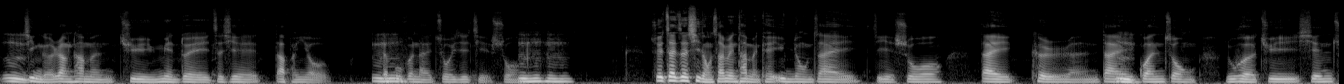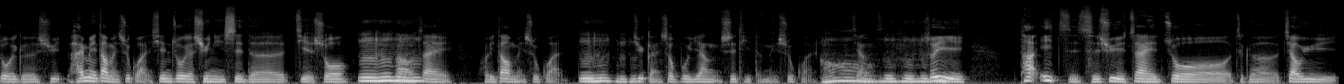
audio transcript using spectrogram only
嗯，进而让他们去面对这些大朋友的部分来做一些解说。嗯、哼哼。所以在这系统上面，他们可以运用在解说，带客人、带观众如何去先做一个虚，还没到美术馆，先做一个虚拟式的解说，嗯、哼哼。然后再回到美术馆，嗯、哼哼去感受不一样实体的美术馆，哦，这样子，所以。他一直持续在做这个教育，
